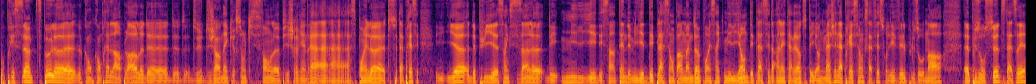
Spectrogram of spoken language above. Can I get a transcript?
pour préciser un petit peu, euh, qu'on comprenne l'ampleur du, genre d'incursions qui se font, là, puis je reviendrai à, ce point-là tout de suite après. Il y a depuis euh, 5-6 ans là, des milliers, des centaines de milliers de déplacés. On parle même d'1,5 million de déplacés à l'intérieur du pays. On imagine la pression que ça fait sur les villes plus au nord, plus au sud, c'est-à-dire.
